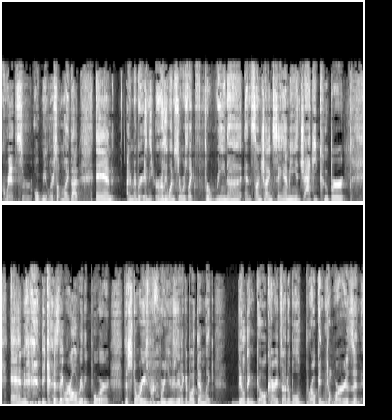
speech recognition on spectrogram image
grits or oatmeal or something like that. And I remember in the early ones, there was like Farina and Sunshine Sammy and Jackie Cooper. And because they were all really poor, the stories were usually like about them like building go-karts out of old broken doors. And,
